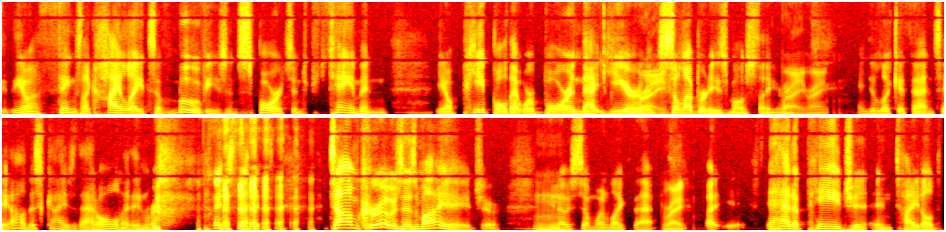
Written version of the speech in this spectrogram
you know, things like highlights of movies and sports and entertainment, and, you know, people that were born that year, like celebrities mostly. Right. Right. And you look at that and say, "Oh, this guy is that old. I didn't realize that Tom Cruise is my age, or you Mhm. know, someone like that." Right. But it had a page en- entitled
